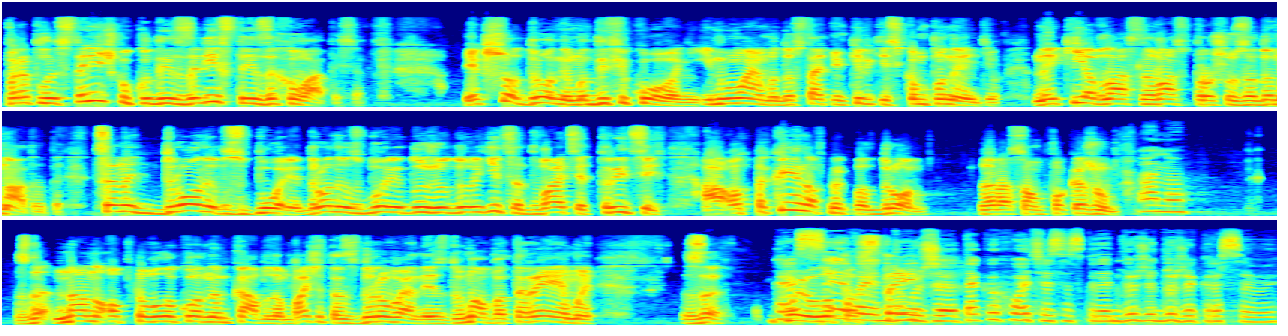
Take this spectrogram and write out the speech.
переплисти річку, кудись залізти і заховатися. Якщо дрони модифіковані, і ми маємо достатню кількість компонентів, на які я власне вас прошу задонатити, це не дрони в зборі. Дрони в зборі дуже дорогі, це 20-30. А от такий, наприклад, дрон. Зараз вам покажу Ану. з нанооптоволоконним кабелем. Бачите, здоровенний, з двома батареями, з Красивий лопастей. дуже, так і хочеться сказати. Дуже дуже красивий.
